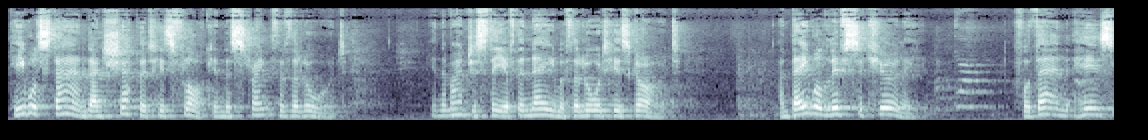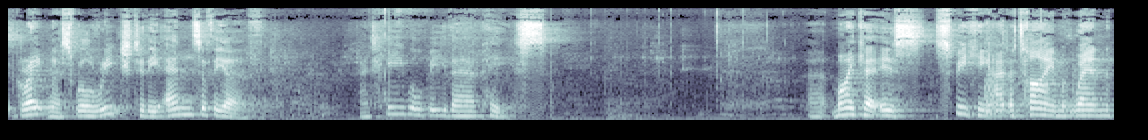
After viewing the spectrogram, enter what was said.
He will stand and shepherd his flock in the strength of the Lord, in the majesty of the name of the Lord his God. And they will live securely, for then his greatness will reach to the ends of the earth, and he will be their peace. Uh, Micah is speaking at a time when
